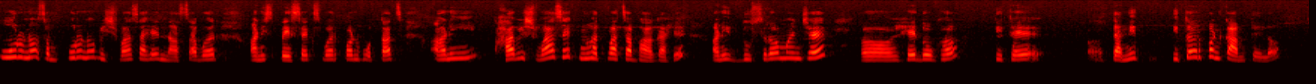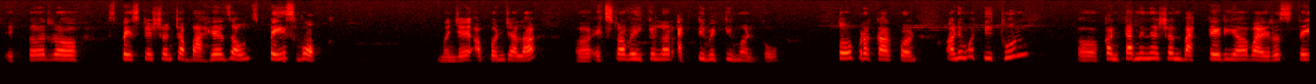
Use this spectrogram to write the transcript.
पूर्ण संपूर्ण विश्वास आहे नासावर आणि स्पेसएक्सवर पण होताच. आणि हा विश्वास एक महत्त्वाचा भाग आहे. आणि दुसरं म्हणजे हे दोघं तिथे त्यांनी इतर पण काम केलं. एकतर स्पेस स्टेशनच्या बाहेर जाऊन स्पेस वॉक म्हणजे आपण ज्याला एक्स्ट्रा व्हेक्युलर ॲक्टिव्हिटी म्हणतो. तो प्रकार पण. आणि मग तिथून कंटॅमिनेशन बॅक्टेरिया व्हायरस ते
